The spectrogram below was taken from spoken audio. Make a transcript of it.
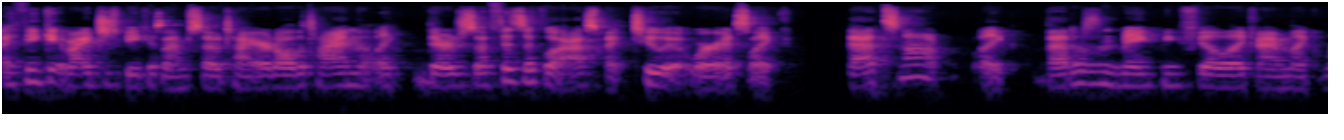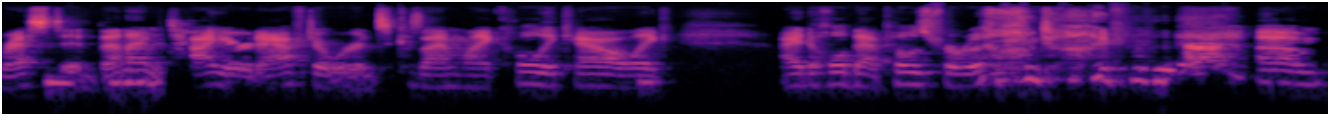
I think it might just be because I'm so tired all the time that like there's a physical aspect to it where it's like, that's not like, that doesn't make me feel like I'm like rested. Then I'm tired afterwards because I'm like, holy cow, like I had to hold that pose for a really long time. Yeah. um,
